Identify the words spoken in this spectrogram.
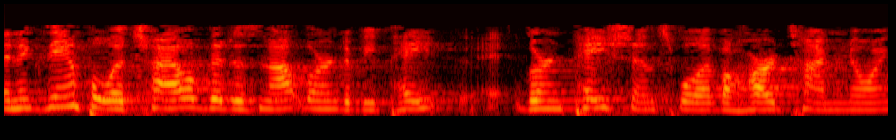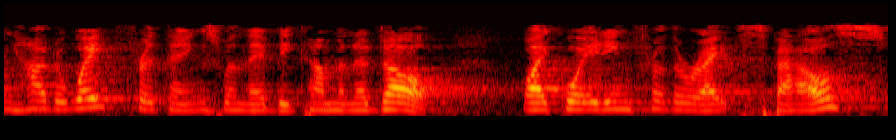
an example, a child that has not learned to be pa- learn patience will have a hard time knowing how to wait for things when they become an adult, like waiting for the right spouse,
